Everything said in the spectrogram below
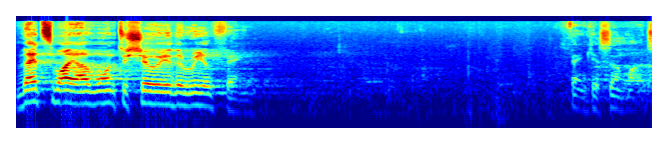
That's why I want to show you the real thing. Thank you so much.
